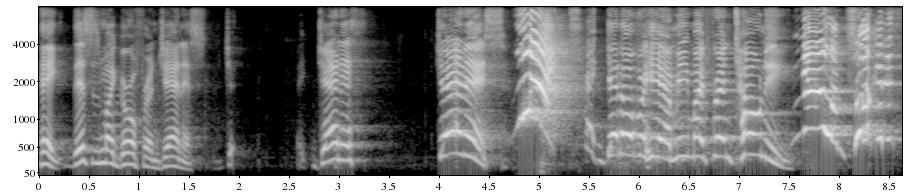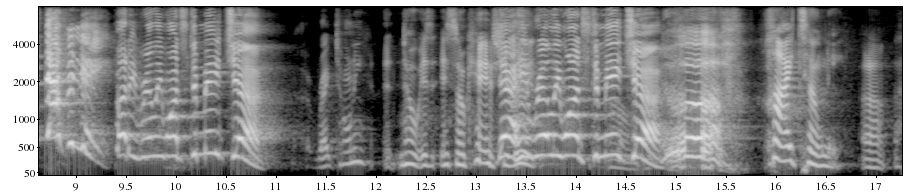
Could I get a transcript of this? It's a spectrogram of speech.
Hey, this is my girlfriend, Janice. J- Janice? Janice! What? Hey, get over here. Meet my friend Tony. No, I'm talking to Stephanie! But he really wants to meet you. Right, Tony? Uh, No, it's, it's okay if she Yeah, really... he really wants to meet you. Ugh. Hi, Tony. Uh, h-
